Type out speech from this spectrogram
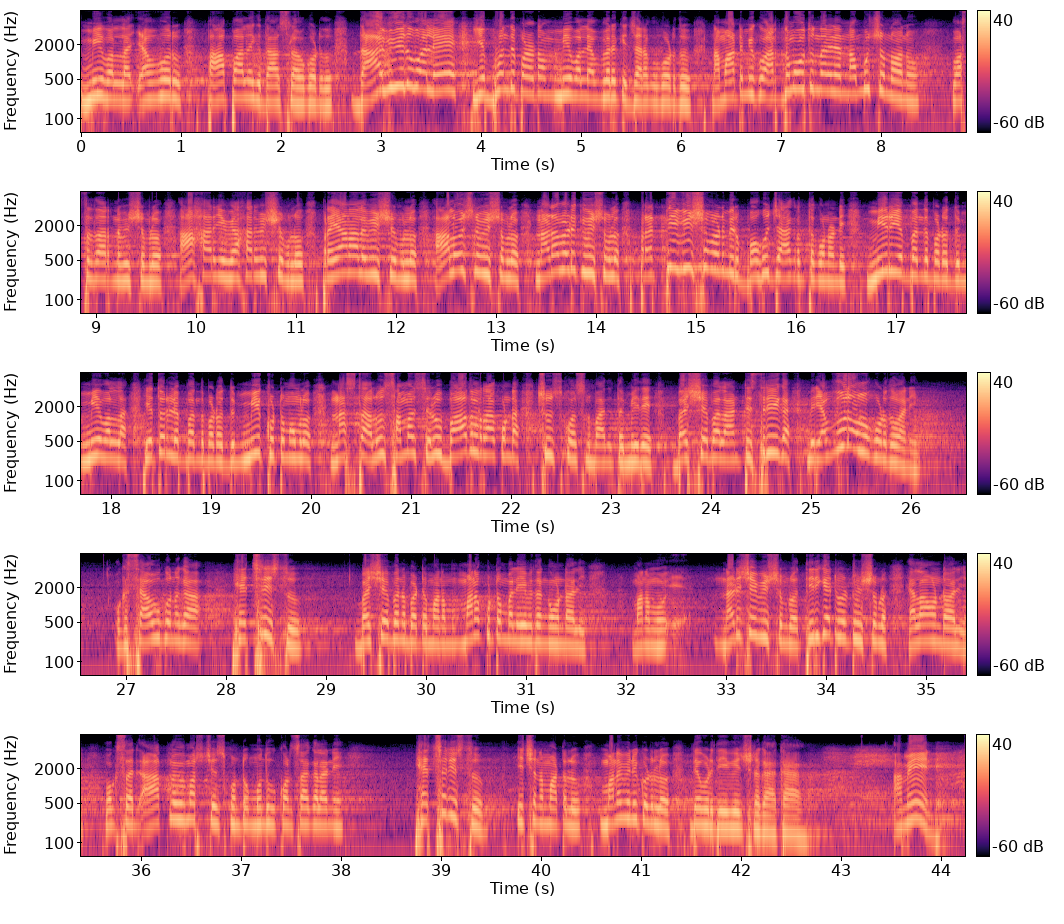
మీ వల్ల ఎవ్వరు పాపాలకి దాసులు అవ్వకూడదు. దావీదు వల్లే ఇబ్బంది పడటం మీ వల్ల ఎవ్వరికి జరగకూడదు. నా మాట మీకు అర్థమవుతుందని నేను నమ్ముచున్నాను. వస్త్రధారణ విషయంలో ఆహార వ్యవహార విషయంలో ప్రయాణాల విషయంలో ఆలోచన విషయంలో నడవడిక విషయంలో ప్రతి విషయంలో మీరు బహు జాగ్రత్తగా ఉండండి. మీరు ఇబ్బంది పడొద్దు మీ వల్ల ఇతరులు ఇబ్బంది పడొద్దు మీ కుటుంబంలో నష్టాలు సమస్యలు బాధలు రాకుండా చూసుకోవాల్సిన బాధ్యత మీదే. బష్యబ లాంటి స్త్రీగా మీరు ఎవ్వరూ అవ్వకూడదు అని ఒక సేవకునిగా హెచ్చరిస్తూ బషేబను బట్టి మనం మన కుటుంబాలు ఏ విధంగా ఉండాలి? మనము నడిచే విషయంలో తిరిగేటువంటి విషయంలో ఎలా ఉండాలి? ఒకసారి ఆత్మవిమర్శ చేసుకుంటూ ముందుకు కొనసాగాలని హెచ్చరిస్తూ ఇచ్చిన మాటలు మన వినికుడిలో దేవుడు దీవించునుగాక. మీన్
